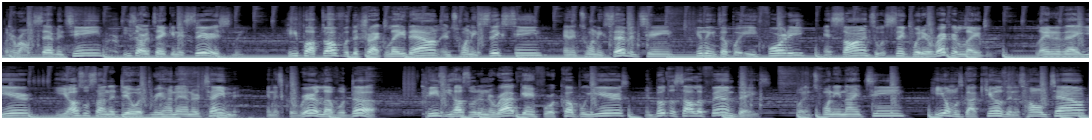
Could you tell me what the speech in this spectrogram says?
but around 17, he started taking it seriously. He popped off with the track Lay Down in 2016, and in 2017, he linked up with E40 and signed to a Sick With It record label. Later that year, he also signed a deal with 300 Entertainment, and his career leveled up. Peezy hustled in the rap game for a couple years and built a solid fan base, but in 2019, he almost got killed in his hometown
